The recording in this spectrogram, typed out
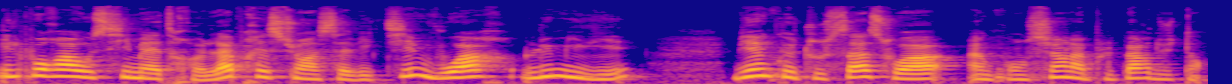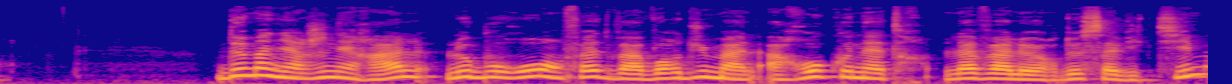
Il pourra aussi mettre la pression à sa victime, voire l'humilier, bien que tout ça soit inconscient la plupart du temps. De manière générale, le bourreau en fait va avoir du mal à reconnaître la valeur de sa victime,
